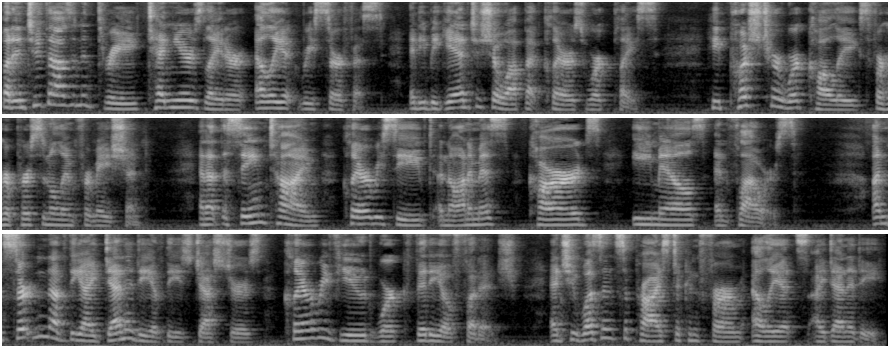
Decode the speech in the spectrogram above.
But in 2003, 10 years later, Elliot resurfaced and he began to show up at Claire's workplace. He pushed her work colleagues for her personal information. And at the same time, Claire received anonymous cards, emails, and flowers. Uncertain of the identity of these gestures, Claire reviewed work video footage, and she wasn't surprised to confirm Elliot's identity,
